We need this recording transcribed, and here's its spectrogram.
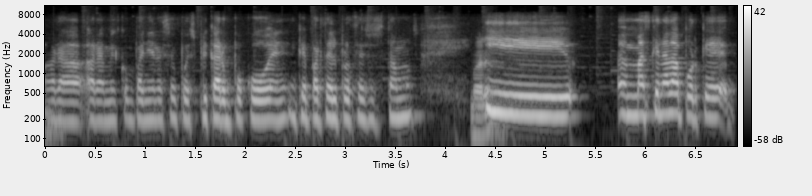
Ahora, ahora mi compañera se puede explicar un poco en qué parte del proceso estamos. Y eh, más que nada porque,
